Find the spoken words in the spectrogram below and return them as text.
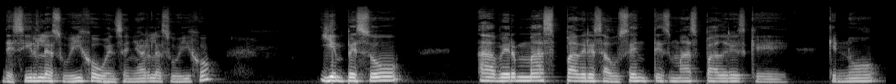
decirle a su hijo o enseñarle a su hijo. Y empezó a haber más padres ausentes, más padres que, que no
